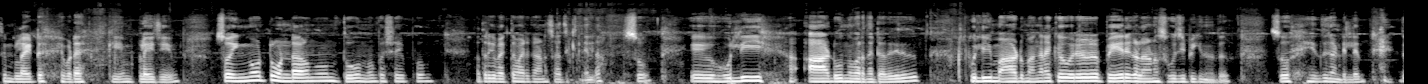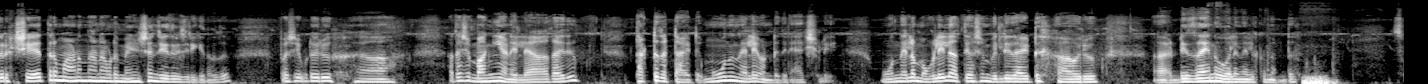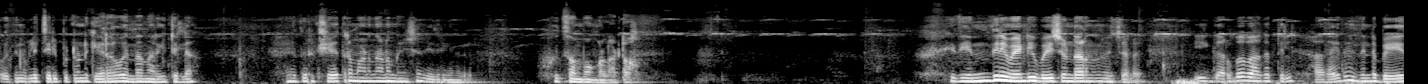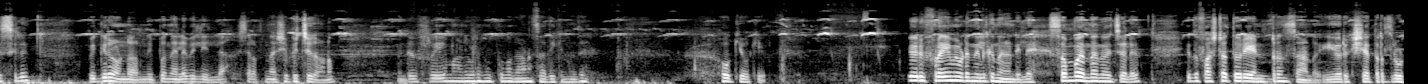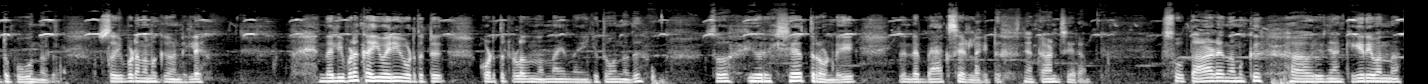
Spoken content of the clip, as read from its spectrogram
സിമ്പിളായിട്ട് ഇവിടെ ഗെയിം പ്ലേ ചെയ്യും. സോ ഇങ്ങോട്ടും ഉണ്ടാകുന്നു തോന്നുന്നു. പക്ഷേ ഇപ്പം അത്രയ്ക്ക് വ്യക്തമായിട്ട് കാണാൻ സാധിക്കുന്നില്ല. സോ ഹുലി ആടു എന്ന് പറഞ്ഞിട്ട് അതായത് പുലിയും ആടും അങ്ങനെയൊക്കെ ഓരോരോ പേരുകളാണ് സൂചിപ്പിക്കുന്നത്. സോ ഇത് കണ്ടില്ല? ഇതൊരു ക്ഷേത്രമാണെന്നാണ് അവിടെ മെൻഷൻ ചെയ്ത് വെച്ചിരിക്കുന്നത്. പക്ഷേ ഇവിടെ ഒരു അത്യാവശ്യം ഭംഗിയാണില്ല. അതായത് തട്ട് തട്ടായിട്ട് മൂന്ന് നിലയുണ്ട് ഇതിന് ആക്ച്വലി. മൂന്ന് നില മുകളിൽ അത്യാവശ്യം വലിയതായിട്ട് ആ ഒരു ഡിസൈൻ പോലെ നിൽക്കുന്നുണ്ട്. സോ ഇതിനുള്ളിൽ ചെരിപ്പിട്ടുകൊണ്ട് കയറാവോ എന്താണെന്ന് അറിയത്തില്ല. ഇതൊരു ക്ഷേത്രമാണെന്നാണ് മെൻഷൻ ചെയ്തിരിക്കുന്നത്. ഇത് സംഭവം കൊള്ളാട്ടോ ഇത് എന്തിനു വേണ്ടി ഉപയോഗിച്ചിട്ടുണ്ടായിരുന്നു വെച്ചാൽ ഈ ഗർഭഭാഗത്തിൽ അതായത് ഇതിന്റെ ബേസിൽ വിഗ്രഹം ഉണ്ടായിരുന്നു. ഇപ്പോൾ നിലവിലില്ല. ചിലപ്പോൾ നശിപ്പിച്ച് കാണും. ഇതിന്റെ ഫ്രെയിമാണ് ഇവിടെ നിൽക്കുമ്പോൾ കാണാൻ സാധിക്കുന്നത്. Okay okay. ഈ ഒരു ഫ്രെയിം ഇവിടെ നിൽക്കുന്ന കണ്ടില്ലേ? സംഭവം എന്താണെന്ന് വെച്ചാൽ ഇത് ഫസ്റ്റത്തെ ഒരു എൻട്രൻസ് ആണ് ഈ ഒരു ക്ഷേത്രത്തിലോട്ട് പോകുന്നത്. സോ ഇവിടെ നമുക്ക് കണ്ടില്ലേ? എന്തായാലും ഇവിടെ കൈവരി കൊടുത്തിട്ട് കൊടുത്തിട്ടുള്ളത് നന്നായെന്നാണ് എനിക്ക് തോന്നുന്നത്. സോ ഈ ഒരു ക്ഷേത്രമുണ്ട്. ഈ ഇതിന്റെ ബാക്ക് സൈഡിലായിട്ട് ഞാൻ കാണിച്ചു തരാം. സോ താഴെ നമുക്ക് ഒരു ഞാൻ കയറി വന്ന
